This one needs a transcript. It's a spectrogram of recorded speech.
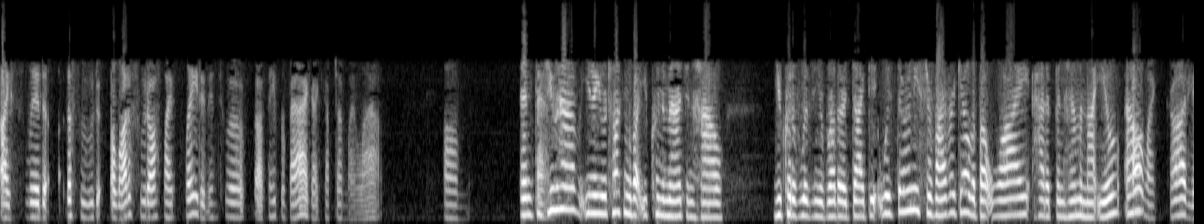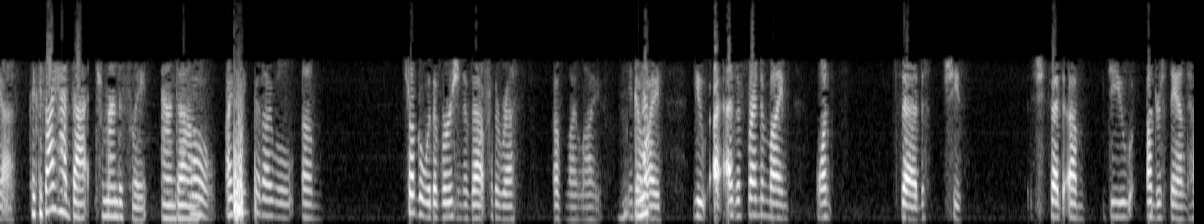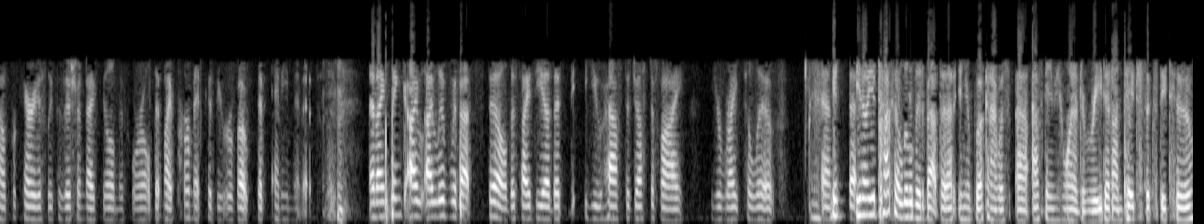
I slid the food, a lot of food off my plate and into a, a paper bag I kept on my lap. Um, And did you have, you know, you were talking about you couldn't imagine how you could have lived and your brother had died. Did, was there any survivor guilt about why had it been him and not you? oh my God, yes. Because I had that tremendously, and um, oh, I think that I will um, struggle with a version of that for the rest of my life. You know, I, you, I, as a friend of mine once said, she's, she said, um, do you understand how precariously positioned I feel in this world that my permit could be revoked at any minute? And I think I, I live with that still, this idea that you have to justify your right to live. And You, that, you know, you talked a little bit about that in your book, and I was uh, asking if you wanted to read it on page 62.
